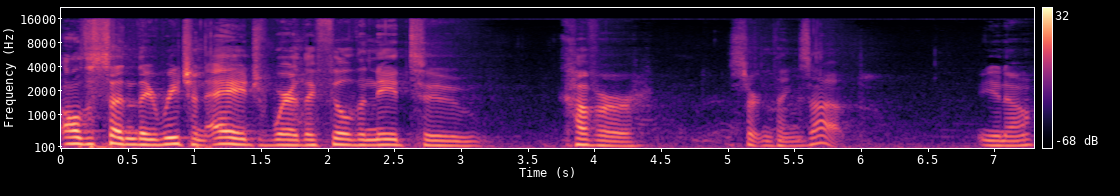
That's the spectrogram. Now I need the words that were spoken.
all of a sudden, they reach an age where they feel the need to cover certain things up, you know?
